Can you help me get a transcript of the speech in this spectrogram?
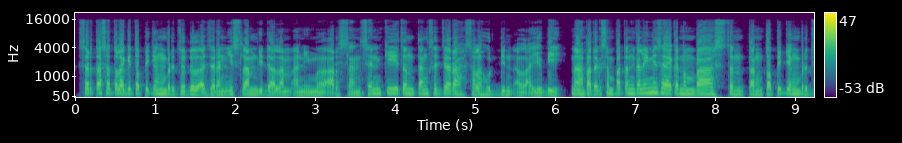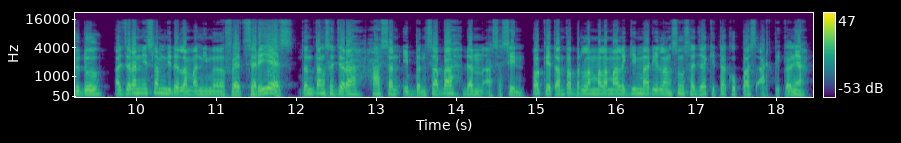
serta satu lagi topik yang berjudul Ajaran Islam di dalam anime Arslan Senki tentang sejarah Salahuddin Al-Ayubi. Nah, pada kesempatan kali ini saya akan membahas tentang topik yang berjudul Ajaran Islam di dalam anime Fate Series tentang sejarah Hasan Ibn Sabah dan Assassin. Oke, tanpa berlama-lama lagi, mari langsung saja kita kupas artikelnya.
